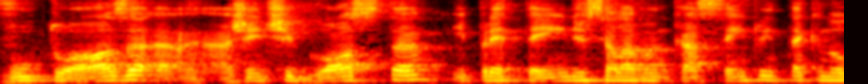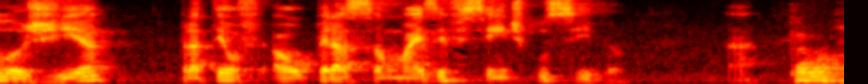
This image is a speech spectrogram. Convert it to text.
vultuosa, a, a gente gosta e pretende se alavancar sempre em tecnologia para ter a operação mais eficiente possível. Tá bom.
